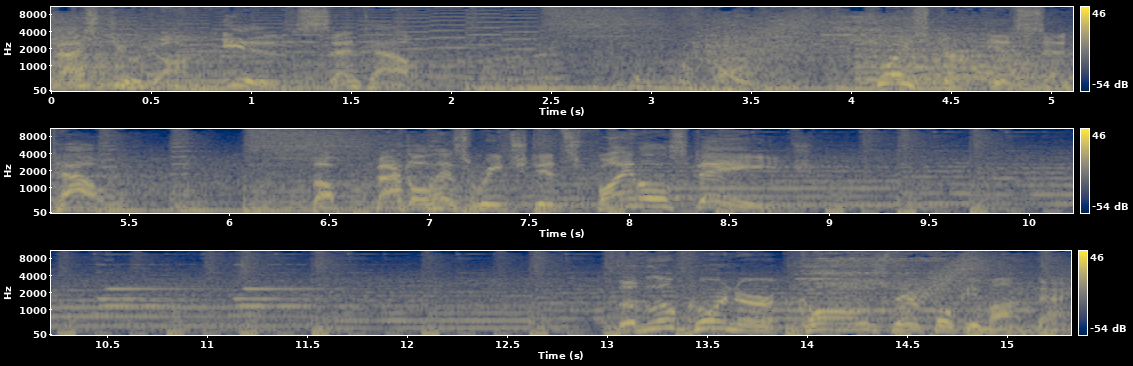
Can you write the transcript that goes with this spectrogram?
Bastiodon is sent out. Cloyster is sent out. The battle has reached its final stage. The blue corner calls their Pokemon back.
